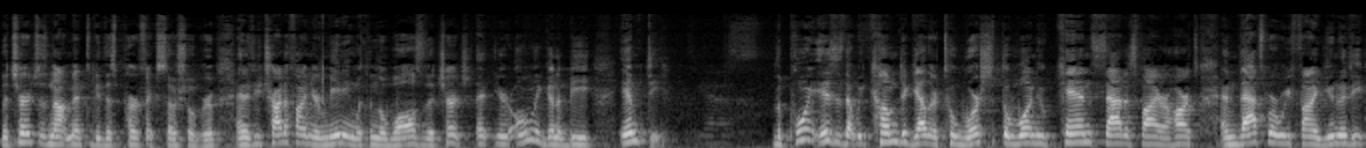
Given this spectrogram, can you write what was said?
The church is not meant to be this perfect social group. And if you try to find your meaning within the walls of the church, eh, you're only going to be empty. The point is, is that we come together to worship the one who can satisfy our hearts. And that's where we find unity.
